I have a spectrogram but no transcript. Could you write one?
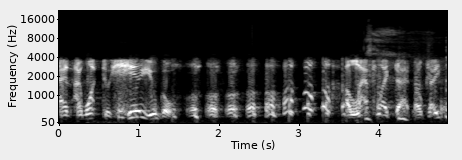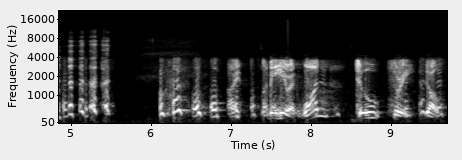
And I want to hear you go, a laugh like that, okay? All right, let me hear it. One, two, three, go.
